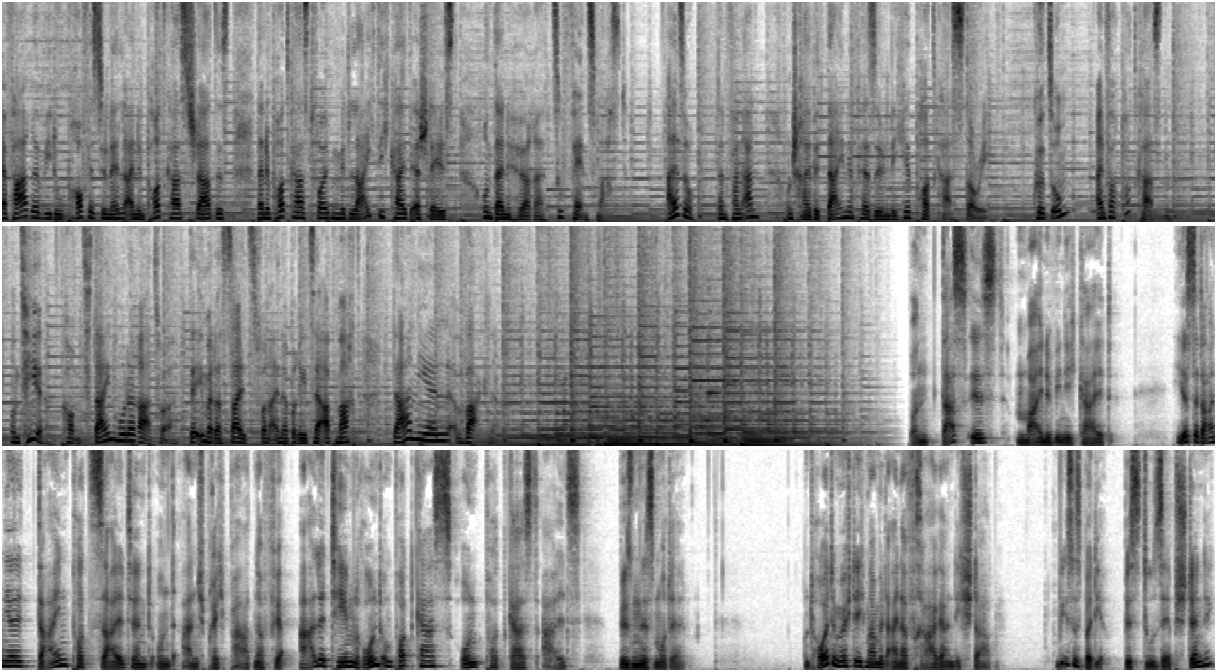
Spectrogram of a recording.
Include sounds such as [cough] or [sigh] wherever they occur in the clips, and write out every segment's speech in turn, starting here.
Erfahre, wie du professionell einen Podcast startest, deine Podcast-Folgen mit Leichtigkeit erstellst und deine Hörer zu Fans machst. Also, dann fang an und schreibe deine persönliche Podcast-Story. Kurzum, einfach podcasten. Und hier kommt dein Moderator, der immer das Salz von einer Breze abmacht, Daniel Wagner. Und das ist meine Wenigkeit hier ist der Daniel, dein Podsaltent und Ansprechpartner für alle Themen rund um Podcasts und Podcast als Businessmodell. Und heute möchte ich mal mit einer Frage an dich starten. Wie ist es bei dir? Bist du selbstständig?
